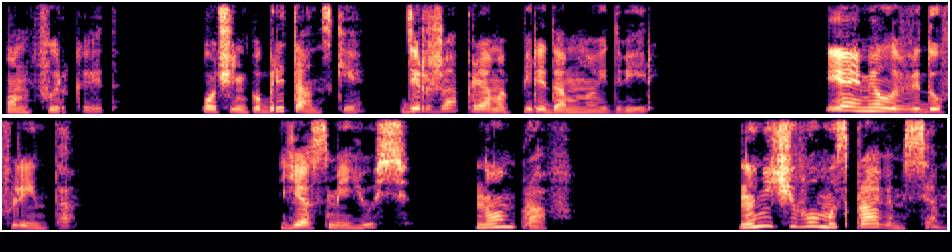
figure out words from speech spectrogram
Он фыркает. Очень по-британски, держа прямо передо мной дверь. Я имела в виду Флинта. Я смеюсь, но он прав. Но ничего, мы справимся.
